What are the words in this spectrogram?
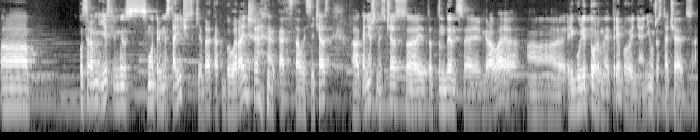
По сравнению, если мы смотрим исторически, да, как было раньше, как стало сейчас, конечно, сейчас э, эта тенденция мировая, а, регуляторные требования, они ужесточаются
